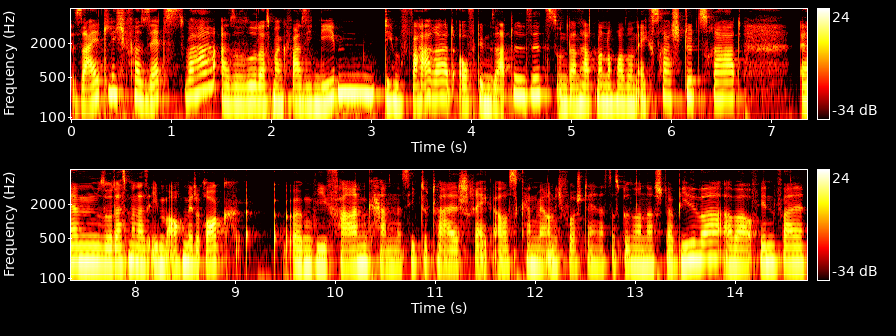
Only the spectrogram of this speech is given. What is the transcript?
seitlich versetzt war, also so, dass man quasi neben dem Fahrrad auf dem Sattel sitzt und dann hat man nochmal so ein extra Stützrad, ähm, so dass man das eben auch mit Rock irgendwie fahren kann. Das sieht total schräg aus, kann mir auch nicht vorstellen, dass das besonders stabil war, aber auf jeden Fall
